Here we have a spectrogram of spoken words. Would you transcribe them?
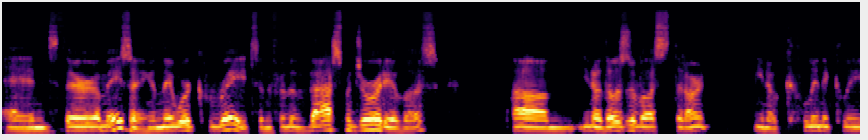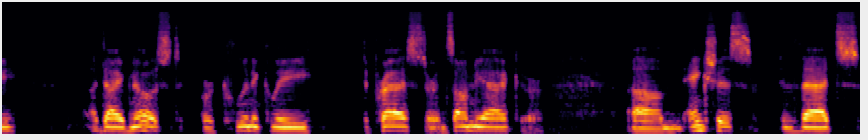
and they're amazing and they work great. And for the vast majority of us um, you know those of us that aren't you know clinically uh, diagnosed or clinically depressed or insomniac or um, anxious that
